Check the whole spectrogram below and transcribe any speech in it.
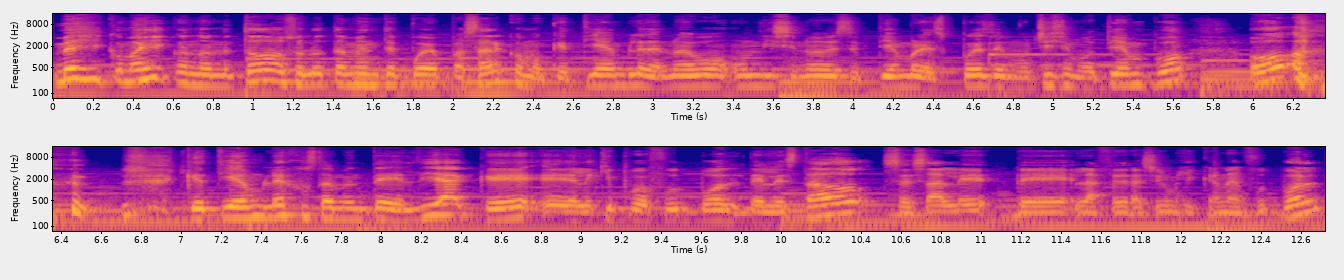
México mágico, en donde todo absolutamente puede pasar. Como que tiemble de nuevo un 19 de septiembre después de muchísimo tiempo. O que tiemble justamente el día que el equipo de fútbol del estado se sale de la Federación Mexicana de Fútbol.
